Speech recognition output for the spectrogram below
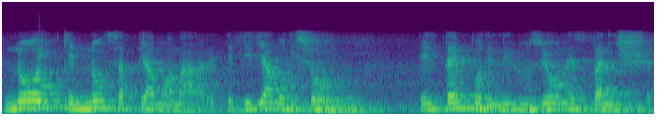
noi che non sappiamo amare e viviamo di sogni e il tempo dell'illusione svanisce,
